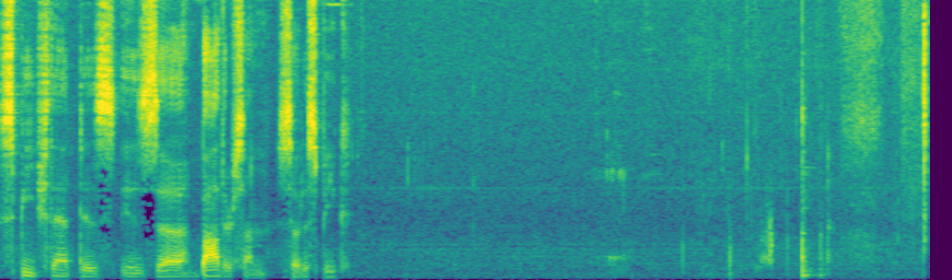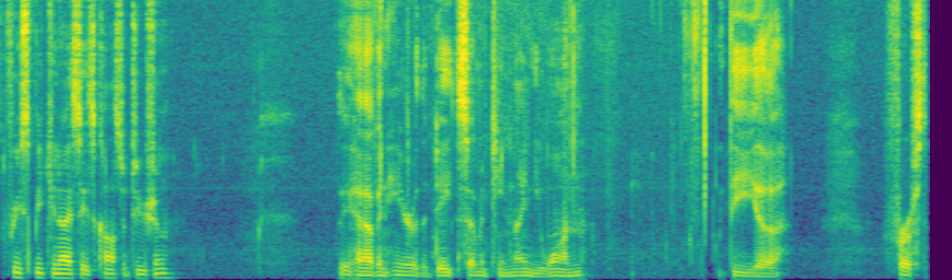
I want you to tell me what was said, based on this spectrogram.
speech that is, is uh, bothersome, so to speak. Free Speech United States Constitution. They have in here the date 1791. The uh, First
